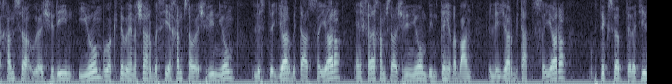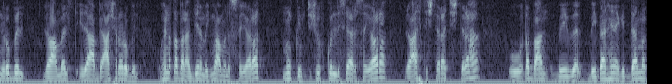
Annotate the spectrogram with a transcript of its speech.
25 يوم. هو كتبها هنا شهر بس هي 25 يوم الاستئجار بتاع السيارة. يعني خلال 25 يوم بينتهي طبعا الإيجار بتاعت السيارة وبتكسب 30 روبل لو عملت إيداع ب 10 روبل. وهنا طبعا عندنا مجموعة من السيارات ممكن تشوف كل سعر سيارة. لو عايز تشتريها تشتراها. وطبعا بيب- بيبان هنا قدامك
